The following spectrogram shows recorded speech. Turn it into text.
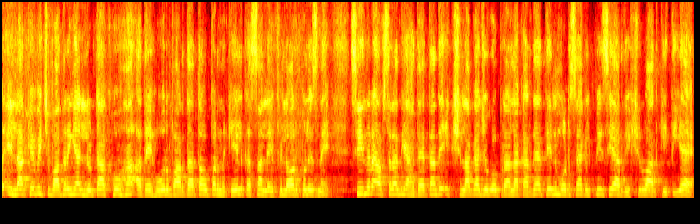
ਇਲਾਕੇ ਵਿੱਚ ਵੱਧ ਰਹੀਆਂ ਲੁੱਟਾਂ, ਖੋਹਾਂ ਅਤੇ ਹੋਰ ਵਾਰਦਾਤਾਂ ਉੱਪਰ ਨਕੇਲ ਕੱਸਣ ਲਈ ਫਿਲੌਰ ਪੁਲਿਸ ਨੇ ਸੀਨੀਅਰ ਅਫਸਰਾਂ ਦੀਆਂ ਹਦਾਇਤਾਂ ਦੇ ਇੱਕ ਸ਼ਲਾਘਾਯੋਗ ਉਪਰਾਲਾ ਕਰਦਿਆਂ ਤਿੰਨ ਮੋਟਰਸਾਈਕਲ ਪੀਸੀਆਰ ਦੀ ਸ਼ੁਰੂਆਤ ਕੀਤੀ ਹੈ।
